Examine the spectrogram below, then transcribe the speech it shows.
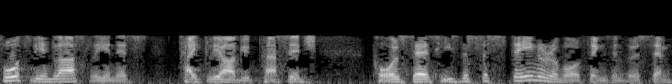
fourthly and lastly, in this tightly argued passage, Paul says he's the sustainer of all things in verse 17,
